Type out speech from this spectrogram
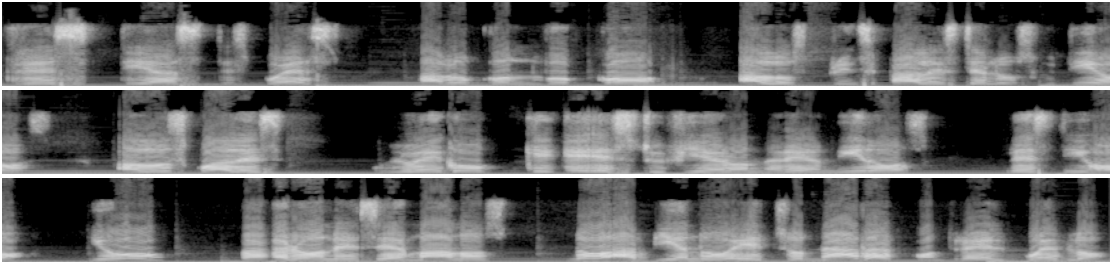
tres días después, Pablo convocó a los principales de los judíos, a los cuales luego que estuvieron reunidos, les dijo, yo, varones hermanos, no habiendo hecho nada contra el pueblo,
